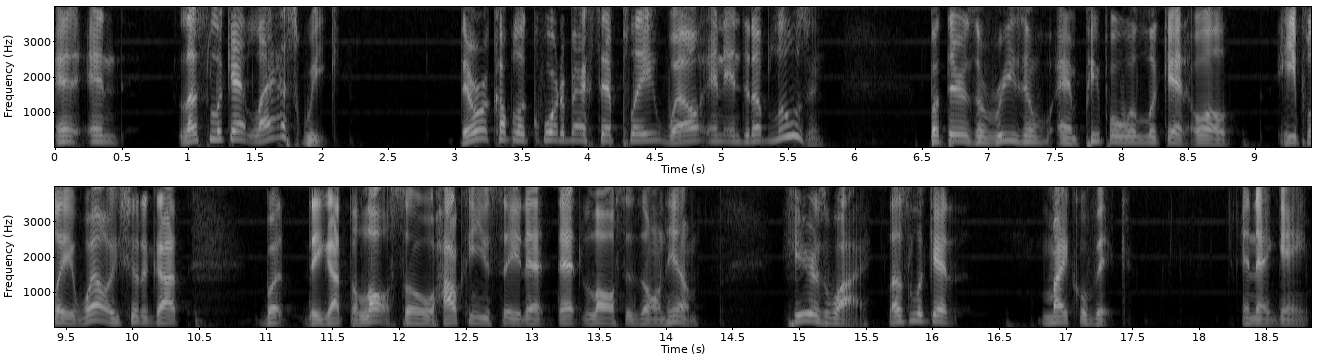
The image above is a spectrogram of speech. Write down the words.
And and let's look at last week. There were a couple of quarterbacks that played well and ended up losing. But there's a reason, and people will look at, well, he played well. He should have got, but they got the loss. So how can you say that that loss is on him? Here's why. Let's look at Michael Vick in that game.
